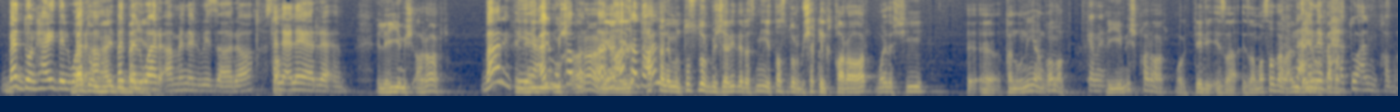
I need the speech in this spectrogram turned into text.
بدهم هيدي الورقة بدهم هيدي الورقة من الوزارة. هل عليها الرقم؟ اللي هي مش قرار. بعرف هي علم مش وخبر. قرار. يعني حتى لما تصدر بالجريده الرسميه تصدر بشكل قرار وهذا الشيء آه، قانونيا غلط. كمان. هي مش قرار. وبالتالي إذا إذا ما صدر علم لا هن بحثوه علم وخبر.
